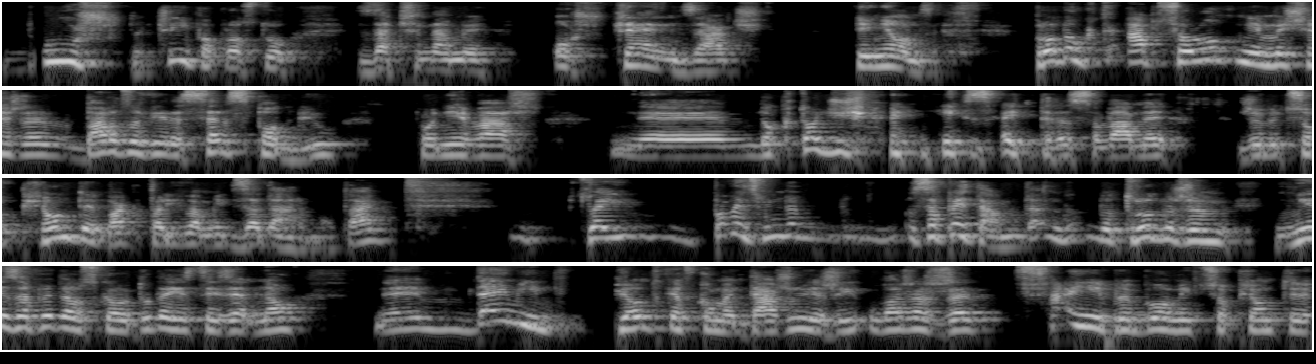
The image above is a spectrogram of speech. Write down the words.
dłuższy, czyli po prostu zaczynamy oszczędzać pieniądze. Produkt absolutnie myślę, że bardzo wiele serc podbił, ponieważ e, no, kto dzisiaj nie jest zainteresowany, żeby co piąty bak paliwa mieć za darmo, tak? Tutaj powiedz mi, no, zapytam, da- no, no, trudno, żebym nie zapytał, skoro tutaj jesteś ze mną, E, Daj mi piątkę w komentarzu, jeżeli uważasz, że fajnie by było mieć co piąty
